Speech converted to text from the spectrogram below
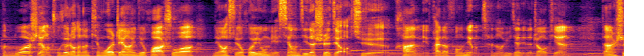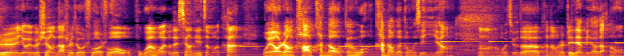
很多摄影初学者可能听过这样一句话，说你要学会用你相机的视角去看你拍的风景，才能遇见你的照片。但是有一位摄影大师就说：“说我不管我的相机怎么看，我要让他看到跟我看到的东西一样。”嗯，我觉得可能是这点比较打动我。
